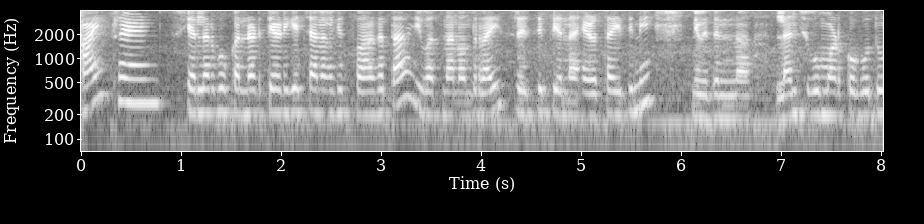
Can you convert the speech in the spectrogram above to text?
ಹಾಯ್ ಫ್ರೆಂಡ್ಸ್ ಎಲ್ಲರಿಗೂ ಕನ್ನಡತಿ ಅಡುಗೆ ಚಾನಲ್ಗೆ ಸ್ವಾಗತ. ಇವತ್ತು ನಾನೊಂದು ರೈಸ್ ರೆಸಿಪಿಯನ್ನು ಹೇಳ್ತಾ ಇದ್ದೀನಿ. ನೀವು ಇದನ್ನು ಲಂಚ್ಗೂ ಮಾಡ್ಕೋಬೋದು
